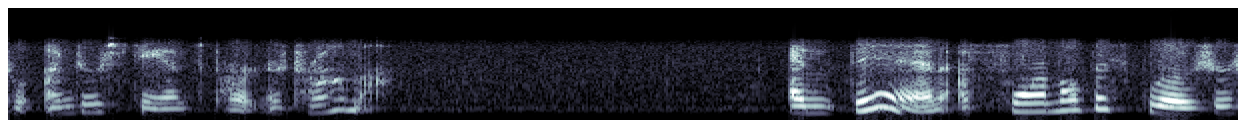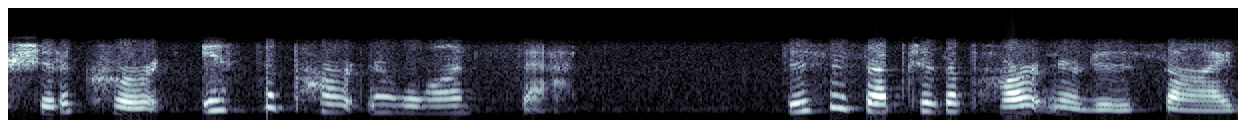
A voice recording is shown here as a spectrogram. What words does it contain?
who understands partner trauma. And then a formal disclosure should occur if the partner wants that. This is up to the partner to decide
